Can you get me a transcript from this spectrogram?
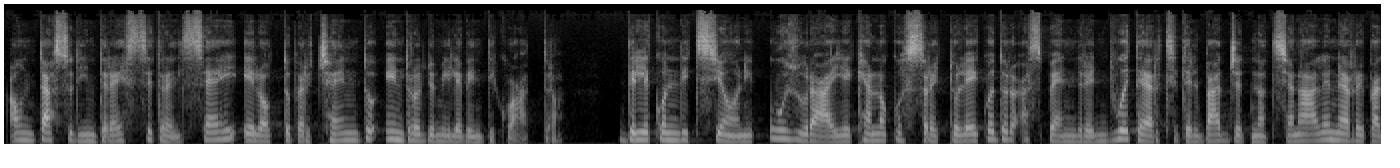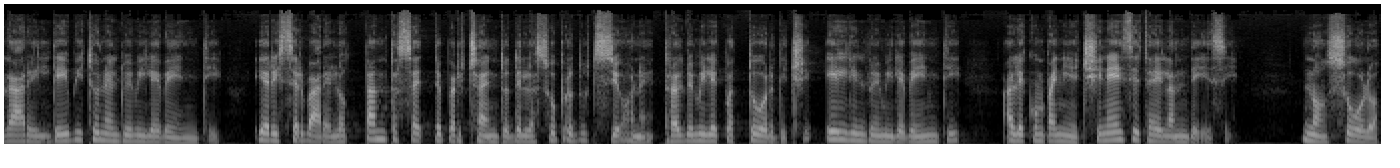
a un tasso di interesse tra il 6 e l'8% entro il 2024. Delle condizioni usuraie che hanno costretto l'Ecuador a spendere due terzi del budget nazionale nel ripagare il debito nel 2020 e a riservare l'87% della sua produzione tra il 2014 e il 2020 alle compagnie cinesi e thailandesi. Non solo,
